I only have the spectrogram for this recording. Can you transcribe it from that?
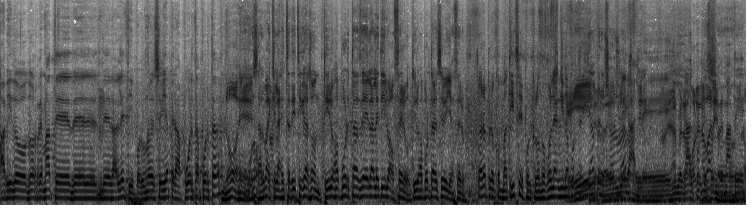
ha habido dos remates de- del Atleti por uno de Sevilla, pero a puerta a puerta. No, eh. Salva, es que las estadísticas son tiros a puertas del Atleti Bilbao, cero. Tiros a puertas del Sevilla, cero. Claro, pero con matices, porque los dos goles han ido a Sí, portería, pero pero, se han es anulado. ilegal goles porque no son valen. remate No.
